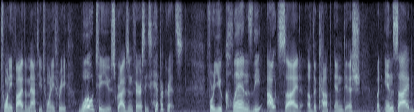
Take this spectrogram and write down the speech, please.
25 of Matthew 23 Woe to you, scribes and Pharisees, hypocrites! For you cleanse the outside of the cup and dish, but inside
